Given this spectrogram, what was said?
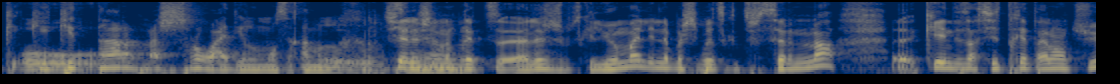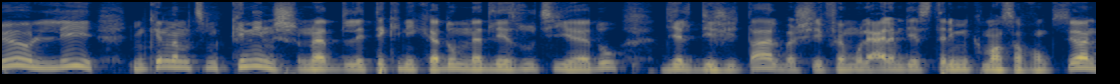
كيتضارب مع الشروع ديال الموسيقى من الآخر. هادشي علاش أنا بغيت علاش جبتك اليوم؟ لأن باش بغيتك تفسر لنا آه، كاين دي زارتيست تري تالونتيو اللي يمكن ما متمكنينش من هاد لي تكنيك هادو من هاد لي زوتي هادو ديال الديجيتال باش يفهموا العالم ديال ستريمينغ كومون سا فونكسيون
